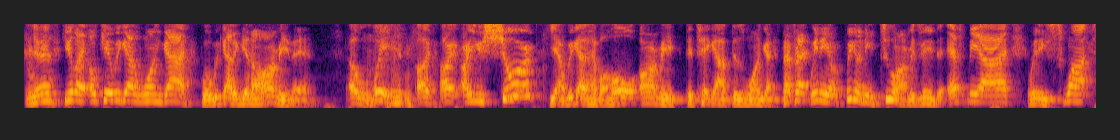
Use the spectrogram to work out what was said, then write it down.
Yeah, you're like, okay, we got one guy. Well, we got to get an army then. Oh wait, are, are, are you sure? Yeah, we got to have a whole army to take out this one guy. Matter of fact, we need we're gonna need two armies. We need the FBI, we need SWAT,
